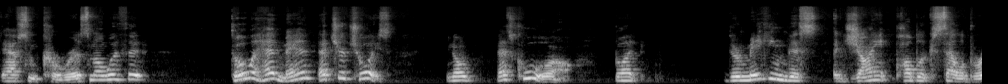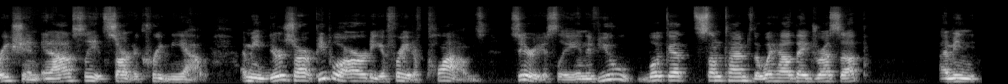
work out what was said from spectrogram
to have some charisma with it, go ahead, man. That's your choice. You know, that's cool all. But they're making this a giant public celebration, and honestly, it's starting to creep me out. I mean, there's are people are already afraid of clowns, seriously. And if you look at sometimes the way how they dress up, I mean,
